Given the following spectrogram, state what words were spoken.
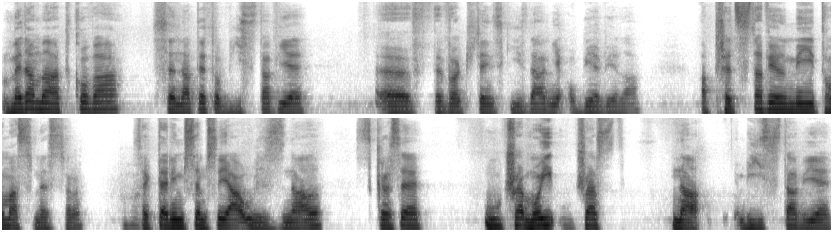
Meda Mládková se na této výstavě eh, ve Valčtejnské jízdárně objevila a představil mi ji Thomas Messer, Mhm. se kterým jsem si já už znal skrze úča- moji účast na výstavě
